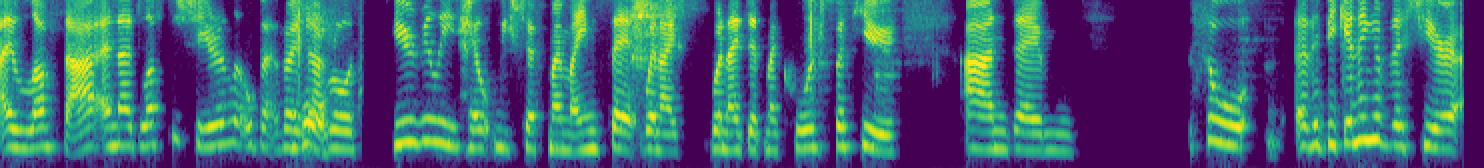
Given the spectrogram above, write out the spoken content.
I love that. And I'd love to share a little bit about yes. that, Rose. You really helped me shift my mindset when I when I did my course with you. And um, so at the beginning of this year,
